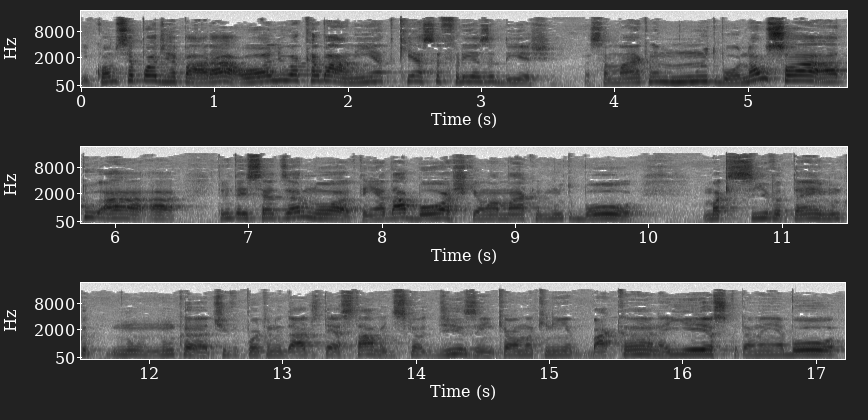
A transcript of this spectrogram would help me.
E como você pode reparar, olha o acabamento que essa fresa deixa. Essa máquina é muito boa. Não só a, a, a 3709, tem a da Bosch, que é uma máquina muito boa. Maxiva tem, nunca, nunca tive oportunidade de testar, mas dizem que é uma maquininha bacana. Iesco também é boa.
